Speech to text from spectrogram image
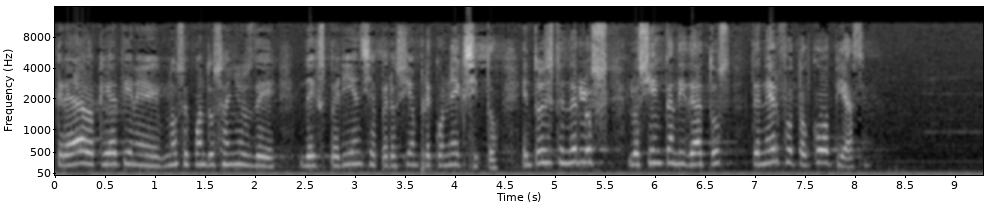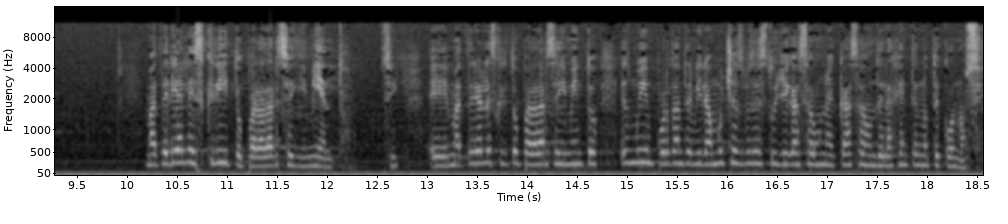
creado que ya tiene no sé cuántos años de, de experiencia, pero siempre con éxito. Entonces, tener los, los 100 candidatos, tener fotocopias, material escrito para dar seguimiento. ¿sí? Eh, material escrito para dar seguimiento es muy importante. Mira, muchas veces tú llegas a una casa donde la gente no te conoce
